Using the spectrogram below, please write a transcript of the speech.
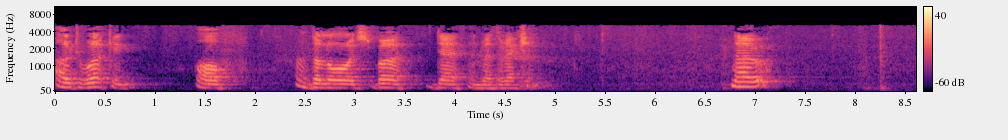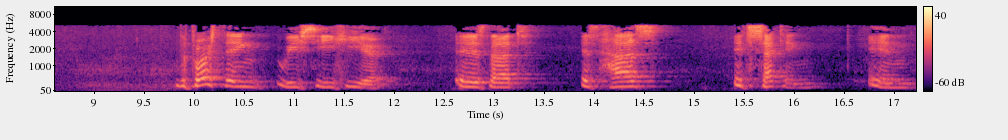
outworking of the Lord's birth, death, and resurrection. Now, the first thing we see here is that it has its setting in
